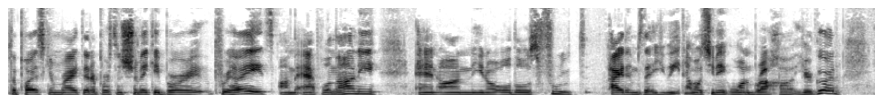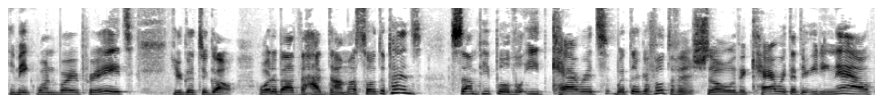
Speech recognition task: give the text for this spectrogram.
the place can write that a person should make a prihaetz on the apple and the honey, and on you know all those fruit items that you eat. And once you make one bracha, you're good. You make one bari prihaetz, you're good to go. What about the hadama? So it depends. Some people will eat carrots with their gefilte fish. So the carrot that they're eating now,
